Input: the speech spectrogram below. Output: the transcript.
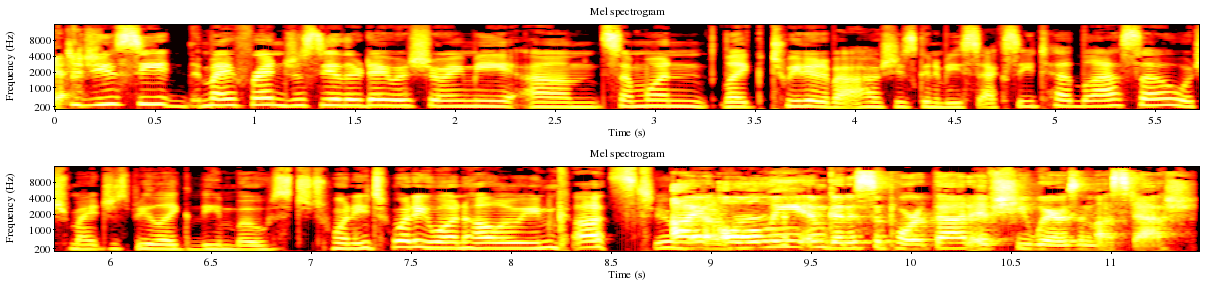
Yeah. Did you see my friend just the other day was showing me um, someone like tweeted about how she's going to be sexy Ted Lasso, which might just be like the most 2021 Halloween costume. I ever. only am going to support that if she wears a mustache.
